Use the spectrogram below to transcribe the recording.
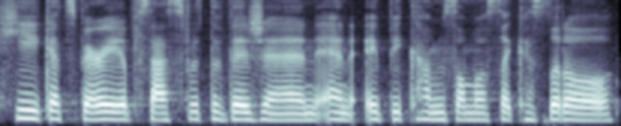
he gets very obsessed with the vision and it becomes almost like his little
